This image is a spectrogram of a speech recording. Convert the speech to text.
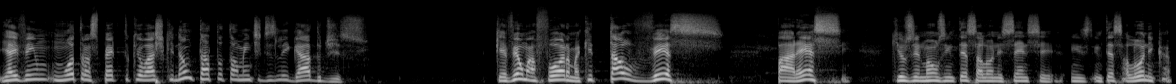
E aí vem um outro aspecto que eu acho que não está totalmente desligado disso. Quer ver uma forma que talvez parece que os irmãos em, Tessalonicense, em Tessalônica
